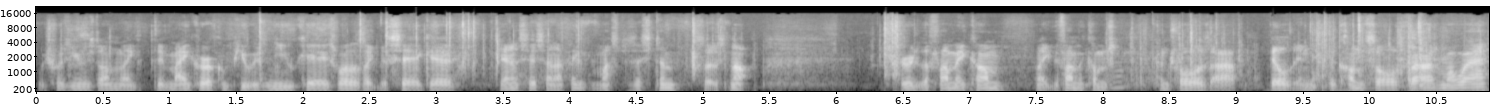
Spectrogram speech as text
which was used on like the microcomputers in the UK as well as like the Sega Genesis and I think Master System, so it's not true to the Famicom, like the Famicom's controllers are built into the console as far as I'm aware.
